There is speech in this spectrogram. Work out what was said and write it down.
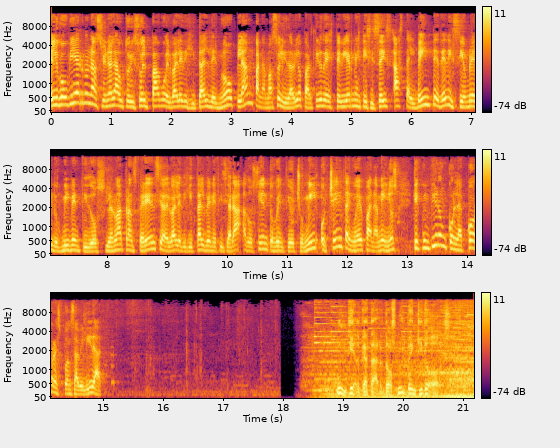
El gobierno nacional autorizó el pago del vale digital del nuevo plan Panamá Solidario a partir de este viernes 16 hasta el 20 de diciembre del 2022. La nueva transferencia del vale digital beneficiará a 228.089 panameños que cumplieron con la corresponsabilidad. Mundial Qatar 2022.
